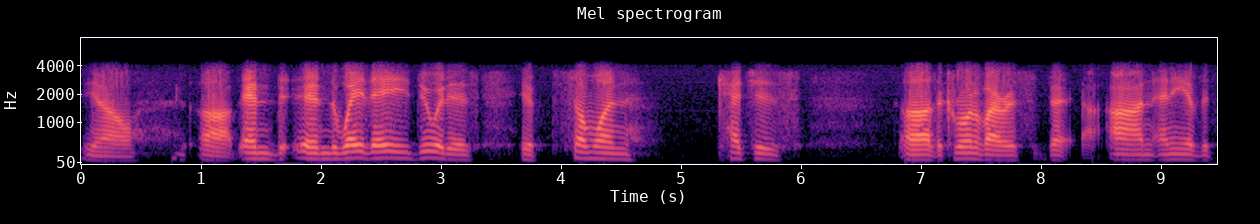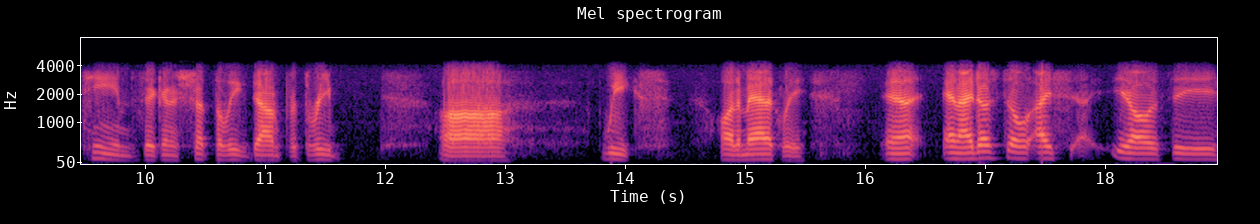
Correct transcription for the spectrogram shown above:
you know, uh, and and the way they do it is if someone catches uh, the coronavirus that on any of the teams, they're going to shut the league down for three uh, weeks automatically. And and I just don't I you know if the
